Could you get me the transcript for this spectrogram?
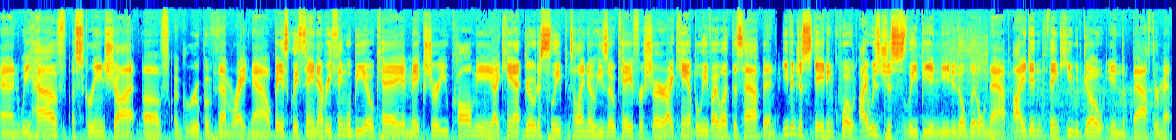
And we have a screenshot of a group of them right now, basically saying everything will be okay and make sure you call me. I can't go to sleep until I know he's okay for sure. I can't believe I let this happen. Even just stating, quote, I was just sleepy and needed a little nap. I didn't think he would go in the bathroom at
